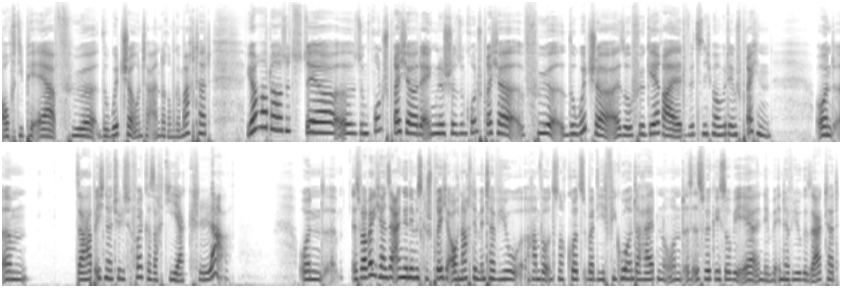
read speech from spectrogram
auch die PR für The Witcher unter anderem gemacht hat, ja, da sitzt der äh, Synchronsprecher, der englische Synchronsprecher für The Witcher, also für Geralt, willst nicht mal mit dem sprechen? Und ähm, da habe ich natürlich sofort gesagt, ja klar. Und äh, es war wirklich ein sehr angenehmes Gespräch. Auch nach dem Interview haben wir uns noch kurz über die Figur unterhalten. Und es ist wirklich so, wie er in dem Interview gesagt hat.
